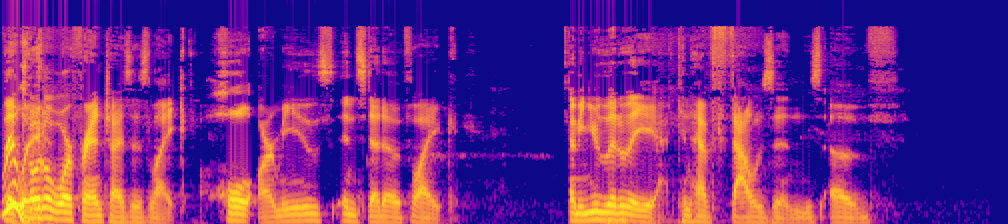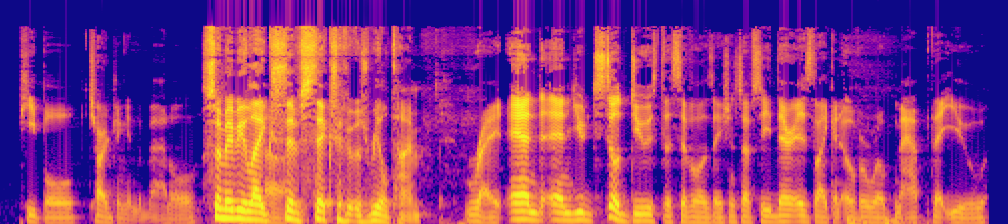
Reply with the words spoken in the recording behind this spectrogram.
the Really? Total War franchise is like whole armies instead of like. I mean, you literally can have thousands of people charging into battle, so maybe like Uh, Civ 6 if it was real time. Right? And and you'd still do the civilization stuff. See, there is like an overworld map that you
